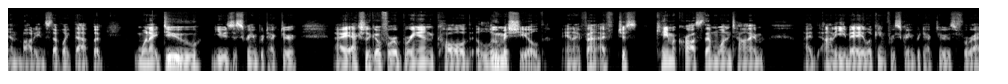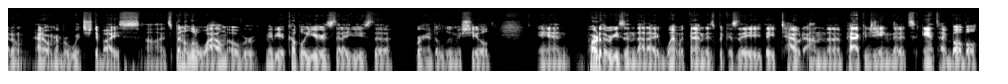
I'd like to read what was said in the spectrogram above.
and the body and stuff like that. But when I do use a screen protector, I actually go for a brand called IllumiShield, and I found I've just came across them one time I, on eBay looking for screen protectors for I don't I don't remember which device. Uh, it's been a little while, over maybe a couple years that I've used the brand IllumiShield, and part of the reason that I went with them is because they they tout on the packaging that it's anti-bubble,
